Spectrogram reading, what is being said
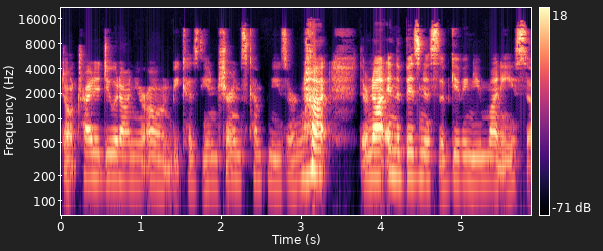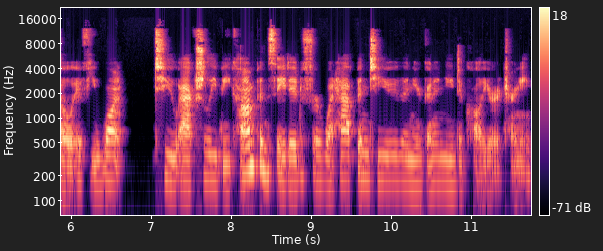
Don't try to do it on your own because the insurance companies are not they're not in the business of giving you money. So if you want to actually be compensated for what happened to you, then you're going to need to call your attorney.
